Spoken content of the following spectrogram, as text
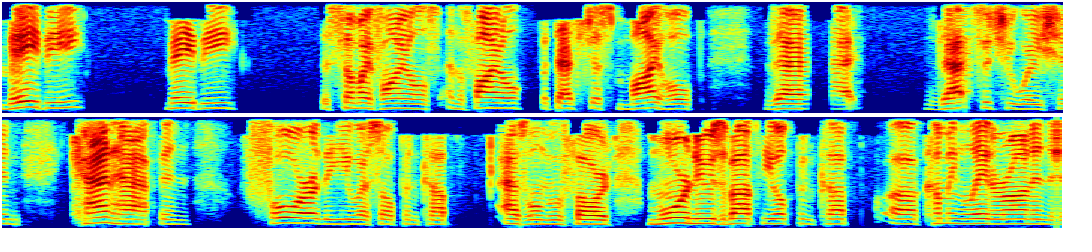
maybe, maybe the semifinals and the final, but that's just my hope that that situation can happen for the U.S. Open Cup as we'll move forward. More news about the Open Cup uh, coming later on in the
